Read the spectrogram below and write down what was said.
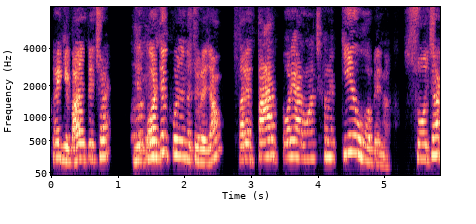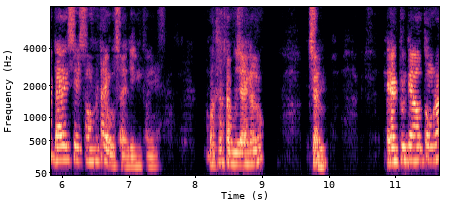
মানে কি বারোতে ছয় যে অর্ধেক পর্যন্ত চলে যাও, তাহলে তারপরে আর মাঝখানে কেউ হবে না। সোজা ডাইরেক্ট সেই সংখ্যাটাই বসাই দিবি কথাটা বোঝা গেল? চলো। এটা একটু দাও তোমরা।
